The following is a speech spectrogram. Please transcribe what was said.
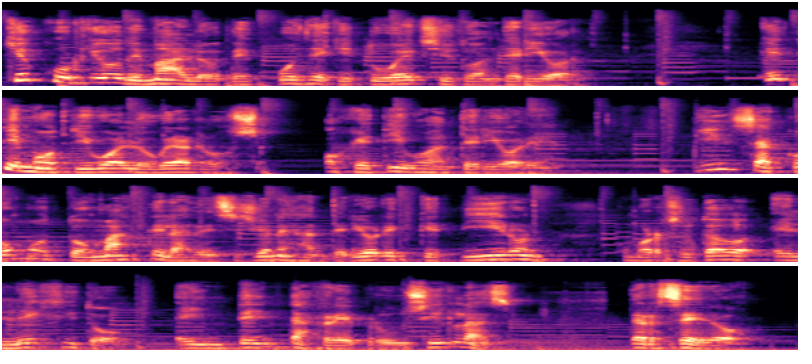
¿Qué ocurrió de malo después de que tu éxito anterior? ¿Qué te motivó a lograr los objetivos anteriores? Piensa cómo tomaste las decisiones anteriores que dieron como resultado el éxito e intentas reproducirlas. Tercero,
